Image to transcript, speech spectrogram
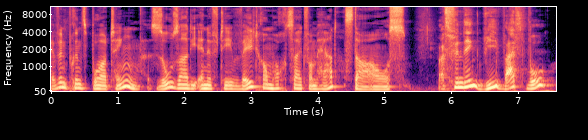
Kevin Prinz Boateng. So sah die NFT-Weltraumhochzeit vom Hertha-Star aus. Was für ein Ding? Wie? Was? Wo?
